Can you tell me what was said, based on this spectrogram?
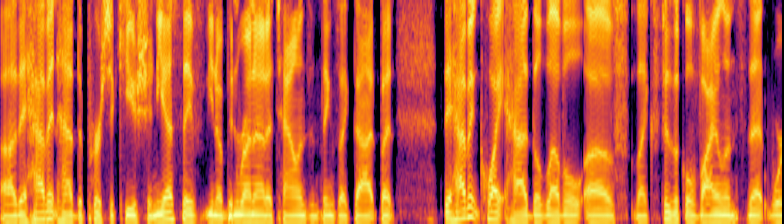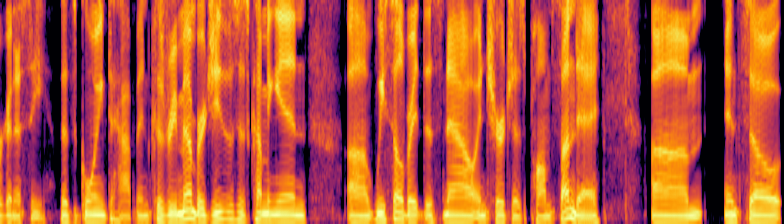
Uh, they haven't had the persecution. Yes, they've you know been run out of towns and things like that, but they haven't quite had the level of like physical violence that we're gonna see. That's going to happen because remember, Jesus is coming in. Uh, we celebrate this now in church as Palm Sunday, um, and so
